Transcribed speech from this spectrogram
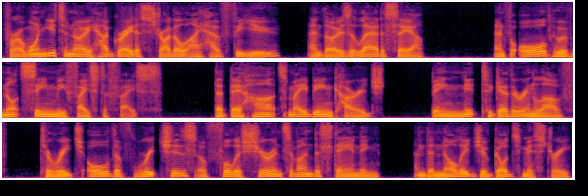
For I want you to know how great a struggle I have for you and those at Laodicea, and for all who have not seen me face to face, that their hearts may be encouraged, being knit together in love, to reach all the riches of full assurance of understanding and the knowledge of God's mystery,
